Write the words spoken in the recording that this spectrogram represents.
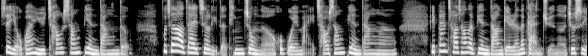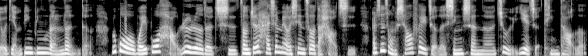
是有关于超商便当的。不知道在这里的听众呢，会不会买超商便当呢？一般超商的便当给人的感觉呢，就是有点冰冰冷冷的。如果微波好，热热的吃，总觉得还是没有现做的好吃。而这种消费者的心声呢，就有业者听到了。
